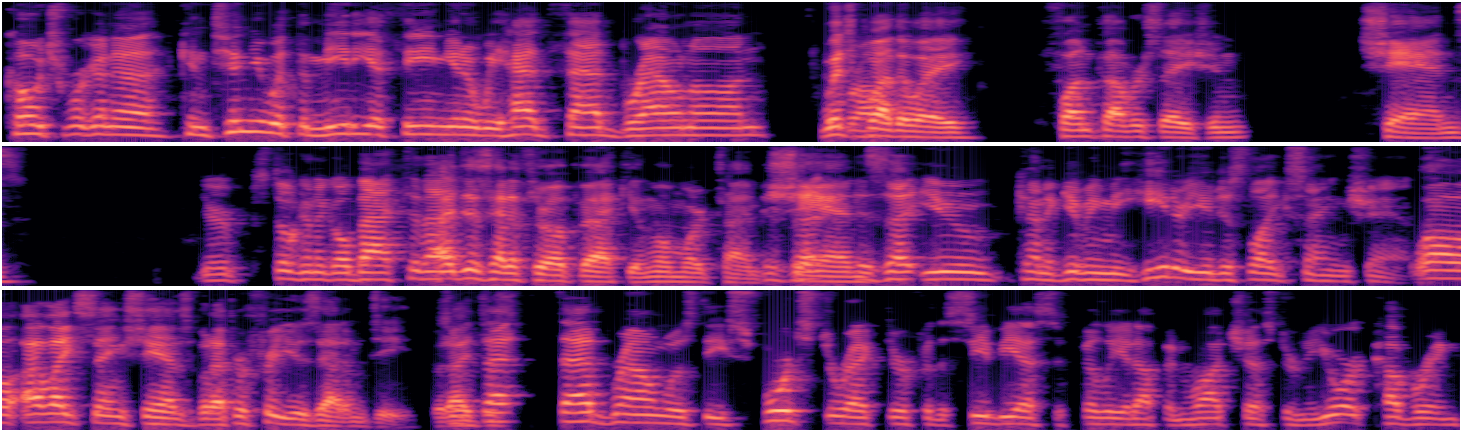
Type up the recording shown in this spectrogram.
Coach, we're going to continue with the media theme. You know, we had Thad Brown on. Which, by the way, fun conversation. Shans. You're still going to go back to that? I just had to throw it back in one more time. Is that, Shands. is that you kind of giving me heat, or you just like saying Shans? well, I like saying Shans, but I prefer use Adam D. But so I Thad, just Thad Brown was the sports director for the CBS affiliate up in Rochester, New York, covering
